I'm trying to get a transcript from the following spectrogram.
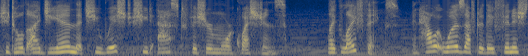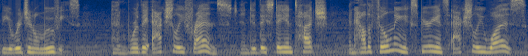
She told IGN that she wished she'd asked Fisher more questions, like life things, and how it was after they finished the original movies, and were they actually friends, and did they stay in touch, and how the filming experience actually was.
